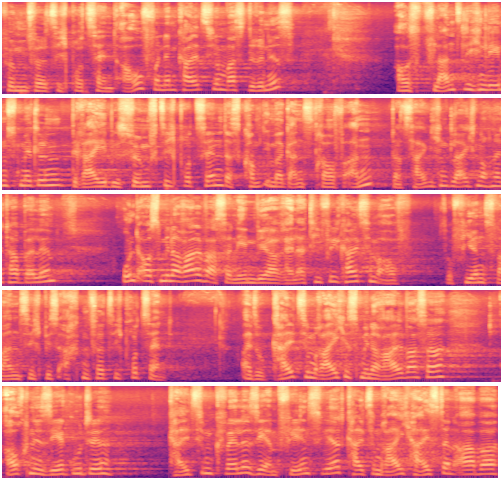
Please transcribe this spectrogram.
45 Prozent auf von dem Kalzium, was drin ist. Aus pflanzlichen Lebensmitteln 3 bis 50 Prozent. Das kommt immer ganz drauf an. Da zeige ich Ihnen gleich noch eine Tabelle. Und aus Mineralwasser nehmen wir relativ viel Kalzium auf, so 24 bis 48 Prozent. Also kalziumreiches Mineralwasser, auch eine sehr gute Kalziumquelle, sehr empfehlenswert. Kalziumreich heißt dann aber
